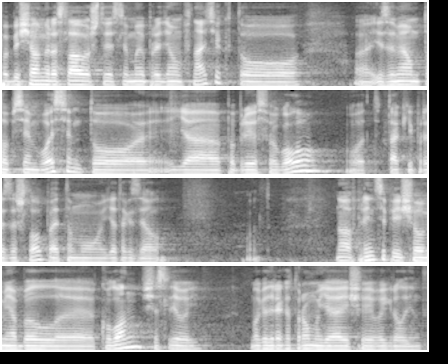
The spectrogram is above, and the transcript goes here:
пообещал Мирославу, что если мы пройдем Fnatic, то и займем топ-7-8, то я побрею свою голову. Вот, так и произошло, поэтому я так сделал. Вот. Ну а в принципе еще у меня был кулон счастливый, благодаря которому я еще и выиграл инт.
